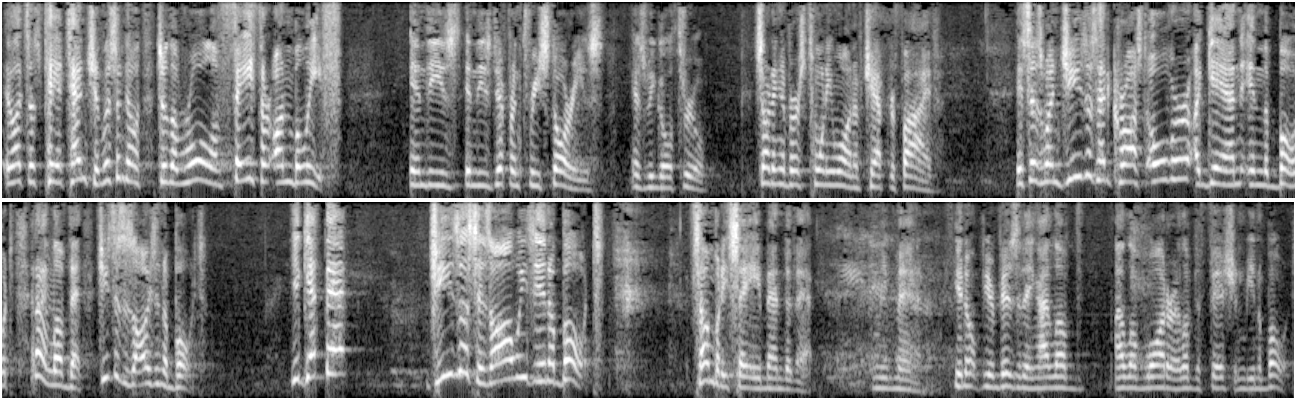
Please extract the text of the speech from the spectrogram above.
it lets us pay attention. Listen to, to the role of faith or unbelief in these, in these different three stories as we go through. Starting in verse 21 of chapter 5. It says, When Jesus had crossed over again in the boat, and I love that. Jesus is always in a boat. You get that? Jesus is always in a boat. Somebody say amen to that. Amen. You know, if you're visiting, I love I love water. I love to fish and be in a boat.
